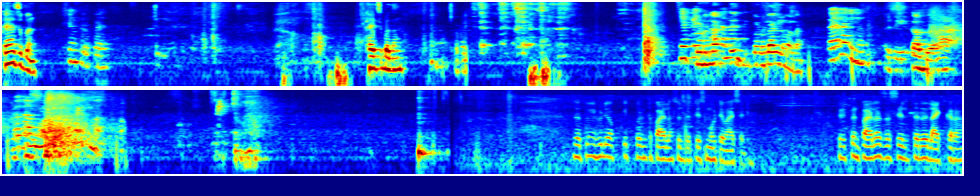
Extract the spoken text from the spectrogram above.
कायचं पण? खायचं बदाम? कडू लागते? कडू लागलं मला. काय लागलं काजू बदाम खाय की मग. जर तुम्ही व्हिडिओ इथपर्यंत पाहिला असेल तर तेच मोठे माझ्यासाठी. तर इथपर्यंत पाहिलाच असेल तर लाईक करा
